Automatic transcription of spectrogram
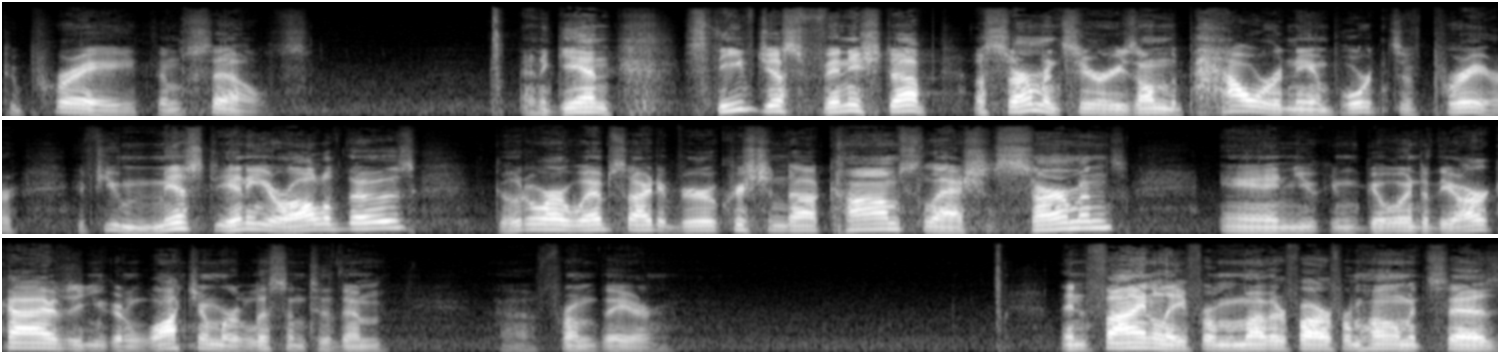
to pray themselves. And again, Steve just finished up a sermon series on the power and the importance of prayer. If you missed any or all of those, go to our website at verochristian.com slash sermons, and you can go into the archives and you can watch them or listen to them uh, from there. Then finally, from a mother far from home, it says,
